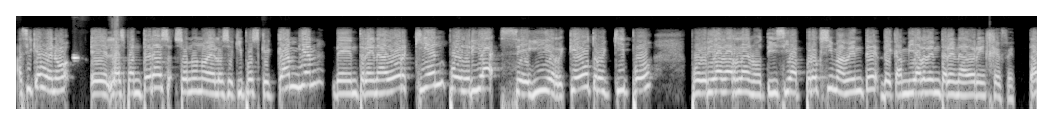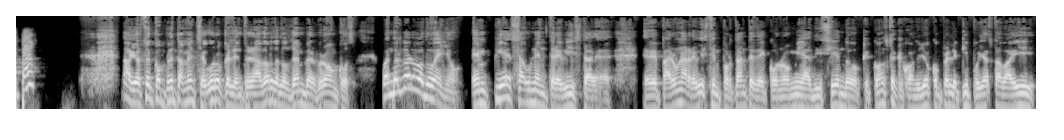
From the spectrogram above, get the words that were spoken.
Así que bueno, eh, las Panteras son uno de los equipos que cambian de entrenador. ¿Quién podría seguir? ¿Qué otro equipo podría dar la noticia próximamente de cambiar de entrenador en jefe. ¿Tapa? No, yo estoy completamente seguro que el entrenador de los Denver Broncos, cuando el nuevo dueño empieza una entrevista eh, eh, para una revista importante de economía diciendo que conste que cuando yo compré el equipo ya estaba ahí,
